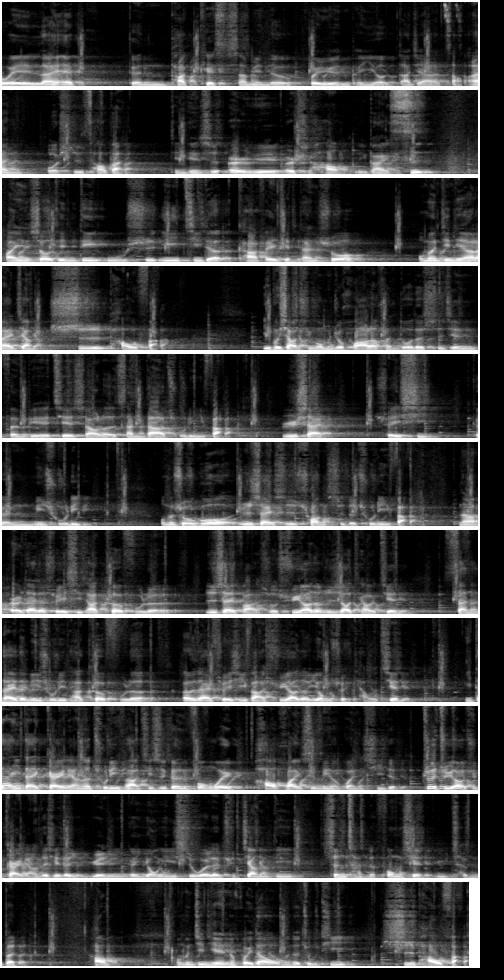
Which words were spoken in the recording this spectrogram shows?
各位 Line App 跟 Podcast 上面的会员朋友，大家早安，我是草板。今天是二月二十号，礼拜四，欢迎收听第五十一集的咖啡简单说。我们今天要来讲湿跑法。一不小心，我们就花了很多的时间，分别介绍了三大处理法：日晒、水洗跟密处理。我们说过，日晒是创始的处理法。那二代的水洗，它克服了日晒法所需要的日照条件；三代的密处理，它克服了二代水洗法需要的用水条件。一代一代改良的处理法，其实跟风味好坏是没有关系的。最主要去改良这些的原因跟用意，是为了去降低生产的风险与成本。好，我们今天回到我们的主题：湿跑法。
